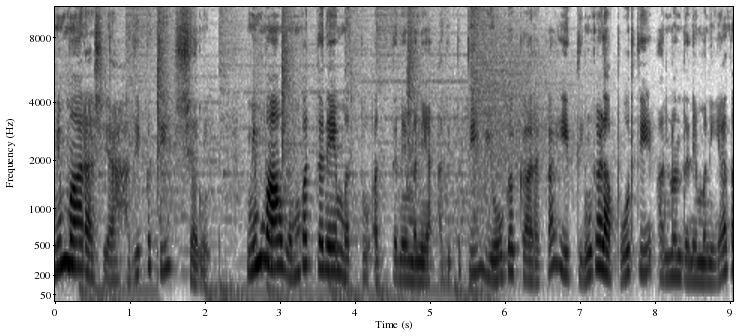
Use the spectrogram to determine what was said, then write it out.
ನಿಮ್ಮ ರಾಶಿಯ ಅಧಿಪತಿ ಶನಿ. ನಿಮ್ಮ ಒಂಬತ್ತನೇ ಮತ್ತು ಹತ್ತನೇ ಮನೆಯ ಅಧಿಪತಿ, ಯೋಗಕಾರಕ ಈ ತಿಂಗಳ ಪೂರ್ತಿ ಹನ್ನೊಂದನೇ ಮನೆಯಾದ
